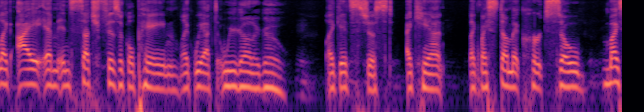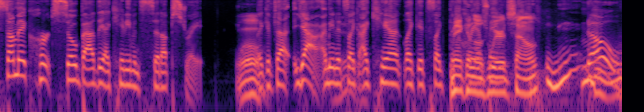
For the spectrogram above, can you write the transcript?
like I am in such physical pain, like we have to, we gotta go. Like it's just I can't. Like my stomach hurts so. My stomach hurts so badly I can't even sit up straight. Whoa. Like if that, yeah. I mean, it's like I can't. Like it's like the Making those cramping. weird sounds. No,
